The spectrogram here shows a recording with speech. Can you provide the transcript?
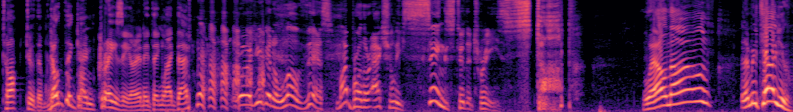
talk to them. Don't think I'm crazy or anything like that. well, you're going to love this. My brother actually sings to the trees. Stop. Well, now, let me tell you.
